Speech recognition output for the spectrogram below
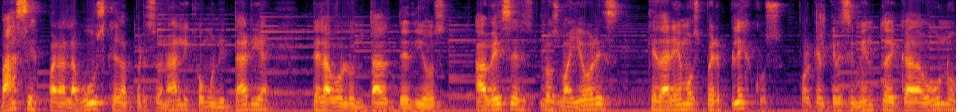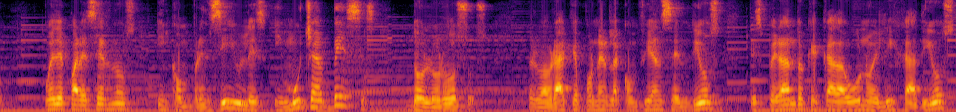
bases para la búsqueda personal y comunitaria de la voluntad de Dios. A veces los mayores quedaremos perplejos porque el crecimiento de cada uno puede parecernos incomprensibles y muchas veces dolorosos. pero habrá que poner la confianza en Dios, esperando que cada uno elija a Dios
